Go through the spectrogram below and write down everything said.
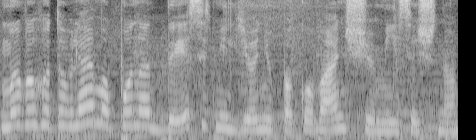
Ми виготовляємо понад 10 мільйонів пакувань щомісячно.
